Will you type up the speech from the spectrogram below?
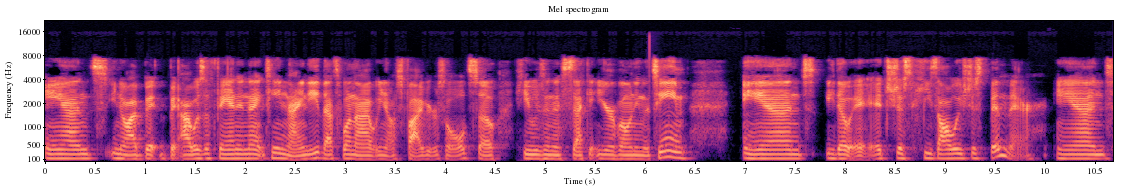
And you know, I be, I was a fan in 1990. That's when I you know I was five years old. So he was in his second year of owning the team, and you know it, it's just he's always just been there. And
